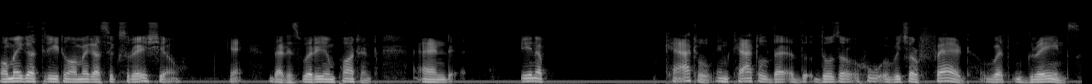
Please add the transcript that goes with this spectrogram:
omega-3 to omega-6 ratio, okay, that is very important. And in a cattle, in cattle, that, th- those are who which are fed with grains,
